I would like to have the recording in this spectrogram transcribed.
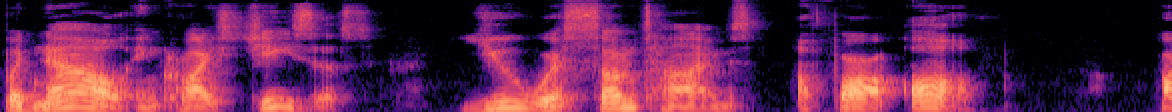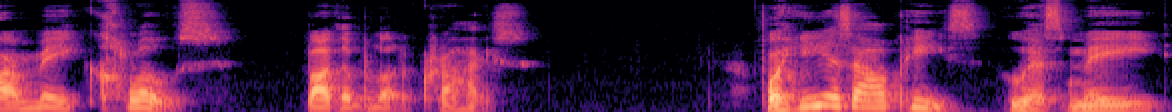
But now in Christ Jesus, you were sometimes afar off, are made close by the blood of Christ. For he is our peace, who has made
